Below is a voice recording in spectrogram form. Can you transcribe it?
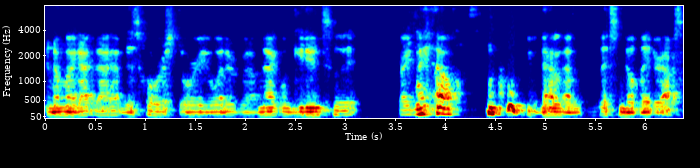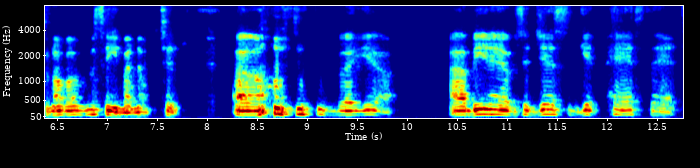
and I'm like, I, I, have this horror story or whatever. I'm not going to get into it right now. I'll let you know later. I'm going to see my number two. Um, but yeah, uh, being able to just get past that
